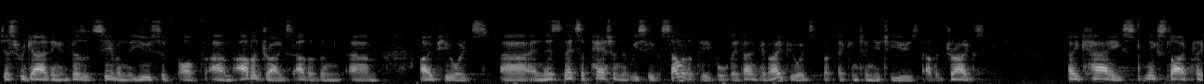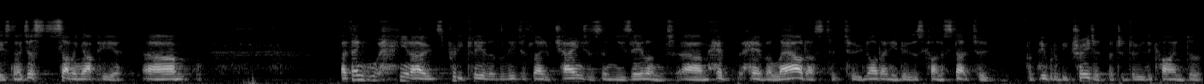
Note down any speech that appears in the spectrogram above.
just regarding visit seven, the use of, of um, other drugs other than opioids. Uh, and that's a pattern that we see with some of the people. They don't have opioids, but they continue to use other drugs. Okay, next slide, please. Now, just summing up here. Um, I think you know it's pretty clear that the legislative changes in New Zealand um, have have allowed us to, to not only do this kind of stuff to for people to be treated, but to do the kind of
